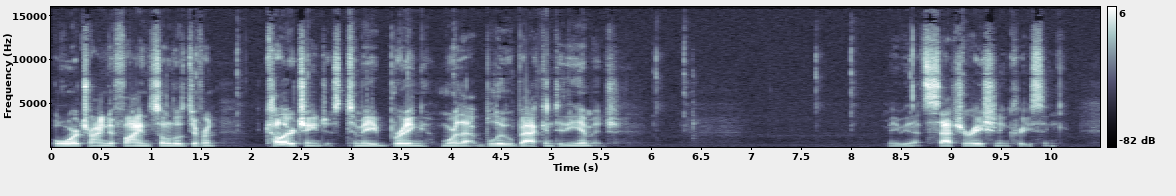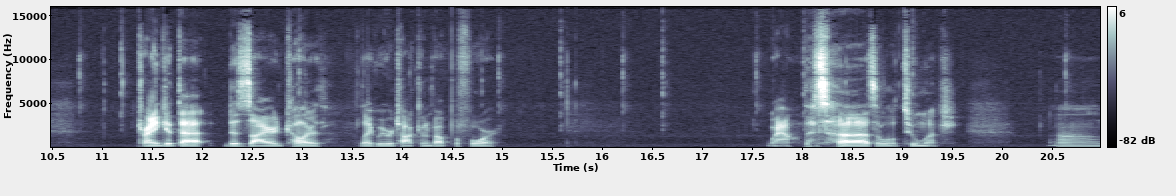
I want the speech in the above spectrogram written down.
Or trying to find some of those different color changes to maybe bring more of that blue back into the image. Maybe that saturation increasing. Trying to get that desired color like we were talking about before. Wow, that's uh, that's a little too much. Um,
